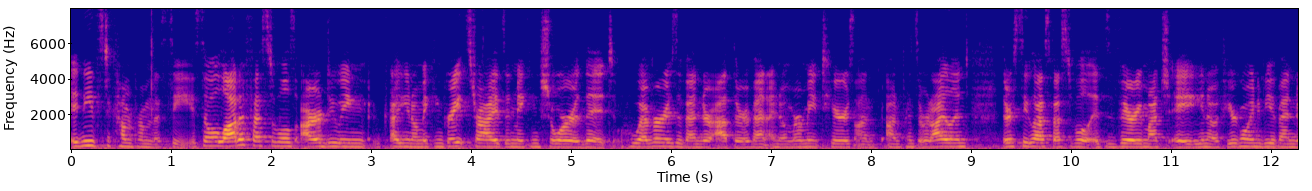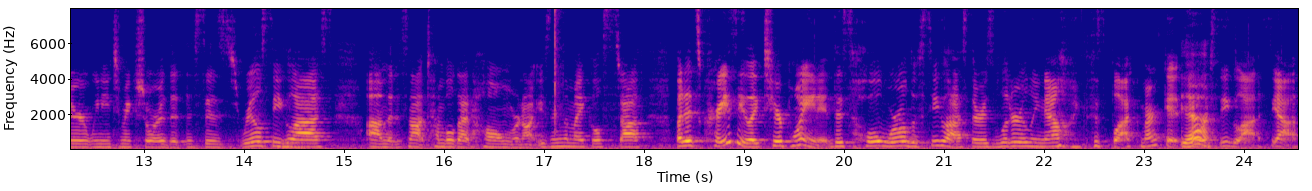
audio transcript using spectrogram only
it needs to come from the sea. So a lot of festivals are doing, uh, you know, making great strides in making sure that whoever is a vendor at their event, I know Mermaid Tears on, on Prince Edward Island, their sea glass festival, it's very much a, you know, if you're going to be a vendor, we need to make sure that this is real sea glass, um, that it's not tumbled at home, we're not using the Michael stuff. But it's crazy, like to your point, this whole world of sea glass, there is literally now like this black market Yeah. for sea glass. Yeah.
